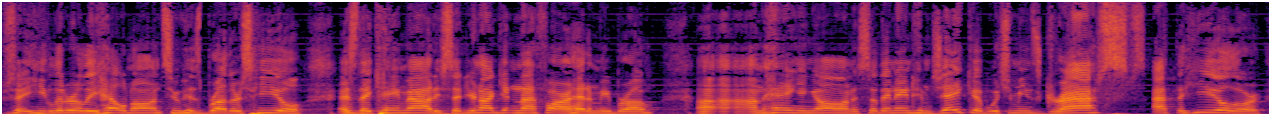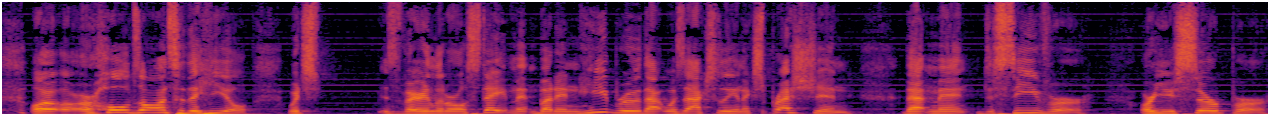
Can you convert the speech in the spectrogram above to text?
So he literally held on to his brother's heel as they came out. He said, You're not getting that far ahead of me, bro. I'm hanging on. And so they named him Jacob, which means grasps at the heel or, or, or holds on to the heel, which is a very literal statement. But in Hebrew, that was actually an expression that meant deceiver or usurper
